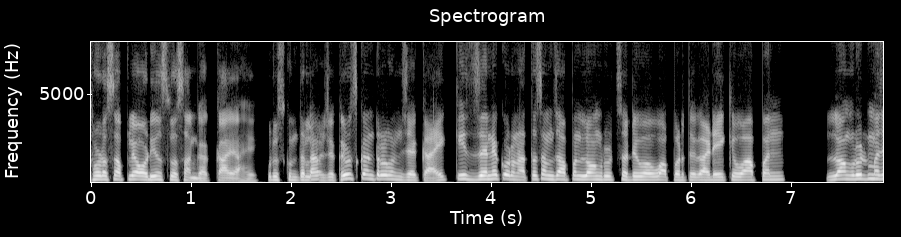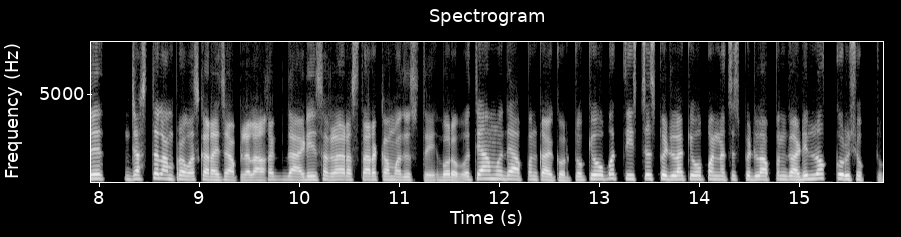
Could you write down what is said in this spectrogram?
थोडंसं आपल्या ऑडियन्सला सांगा काय आहे? क्रूज कंट्रोल म्हणजे क्रूज कंट्रोल म्हणजे काय? की जेणेकरून आता समजा आपण लॉंग रूटसाठी वा- वापरतो गाडी किंवा आपण लॉंग रूट म्हणजे जास्त लांब प्रवास करायचा आपल्याला. गाडी सगळा रस्ता रकामा दिसते बरोबर. त्यामध्ये आपण काय करतो की बाबा तीसच्या स्पीडला किंवा पन्नासच्या स्पीडला आपण गाडी लॉक करू शकतो.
